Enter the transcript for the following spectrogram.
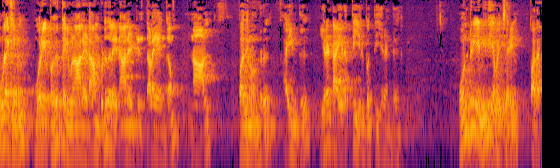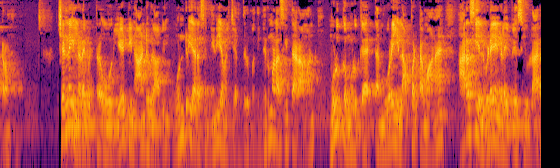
உலகின் ஒரே பகுத்தறிவு நாளேடாம் விடுதலை நாளேட்டின் தலையங்கம் நாள் பதினொன்று ஐந்து இரண்டாயிரத்தி இருபத்தி இரண்டு. ஒன்றிய நிதியமைச்சரின் பதற்றம். சென்னையில் நடைபெற்ற ஓர் ஏட்டின் ஆண்டு விழாவில் ஒன்றிய அரசு நிதியமைச்சர் திருமதி நிர்மலா சீதாராமன் முழுக்க முழுக்க தன் உரையில் அப்பட்டமான அரசியல் விடயங்களை பேசியுள்ளார்.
